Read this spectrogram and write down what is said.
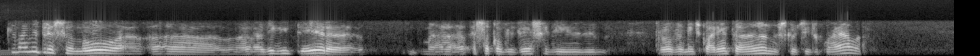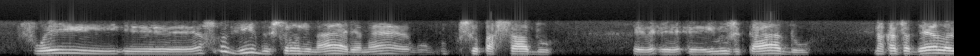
O que mais me impressionou a, a, a vida inteira, essa convivência de provavelmente 40 anos que eu tive com ela, foi é, a sua vida extraordinária, né? o seu passado é, é, inusitado. Na casa dela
